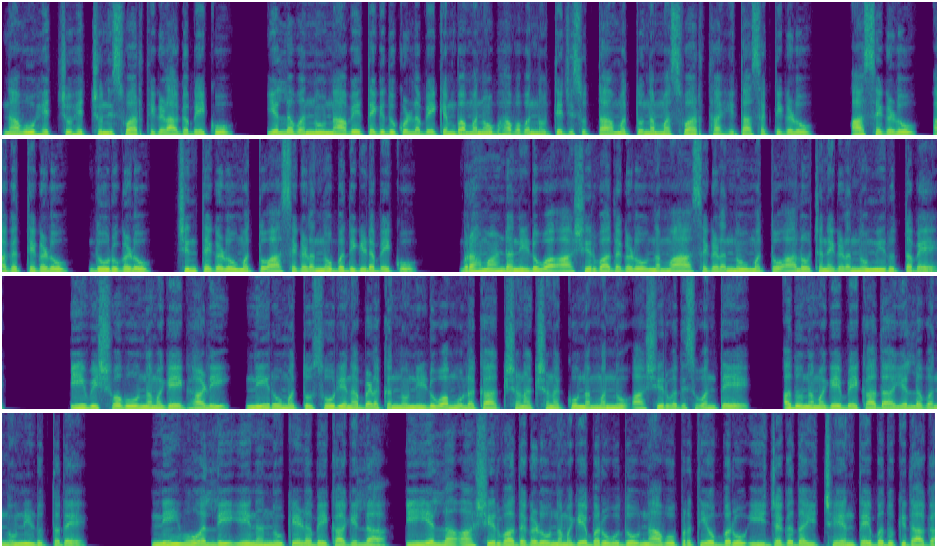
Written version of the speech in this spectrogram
ನಾವು ಹೆಚ್ಚು ಹೆಚ್ಚು ನಿಸ್ವಾರ್ಥಿಗಳಾಗಬೇಕು. ಎಲ್ಲವನ್ನೂ ನಾವೇ ತೆಗೆದುಕೊಳ್ಳಬೇಕೆಂಬ ಮನೋಭಾವವನ್ನು ತ್ಯಜಿಸುತ್ತಾ ಮತ್ತು ನಮ್ಮ ಸ್ವಾರ್ಥ ಹಿತಾಸಕ್ತಿಗಳು, ಆಸೆಗಳು, ಅಗತ್ಯಗಳು, ದೂರುಗಳು, ಚಿಂತೆಗಳು ಮತ್ತು ಆಸೆಗಳನ್ನು ಬದಿಗಿಡಬೇಕು. ಬ್ರಹ್ಮಾಂಡ ನೀಡುವ ಆಶೀರ್ವಾದಗಳು ನಮ್ಮ ಆಸೆಗಳನ್ನು ಮತ್ತು ಆಲೋಚನೆಗಳನ್ನು ಮೀರುತ್ತವೆ. ಈ ವಿಶ್ವವು ನಮಗೆ ಗಾಳಿ, ನೀರು ಮತ್ತು ಸೂರ್ಯನ ಬೆಳಕನ್ನು ನೀಡುವ ಮೂಲಕ ಕ್ಷಣ ಕ್ಷಣಕ್ಕೂ ನಮ್ಮನ್ನು ಆಶೀರ್ವದಿಸುವಂತೆ ಅದು ನಮಗೆ ಬೇಕಾದ ಎಲ್ಲವನ್ನೂ ನೀಡುತ್ತದೆ. ನೀವು ಅಲ್ಲಿ ಏನನ್ನೂ ಕೇಳಬೇಕಾಗಿಲ್ಲ. ಈ ಎಲ್ಲಾ ಆಶೀರ್ವಾದಗಳು ನಮಗೆ ಬರುವುದು ನಾವು ಪ್ರತಿಯೊಬ್ಬರೂ ಈ ಜಗದ ಇಚ್ಛೆಯಂತೆ ಬದುಕಿದಾಗ.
